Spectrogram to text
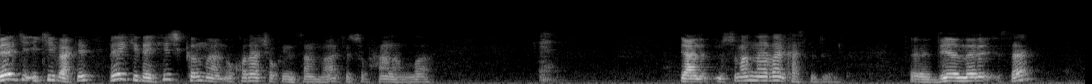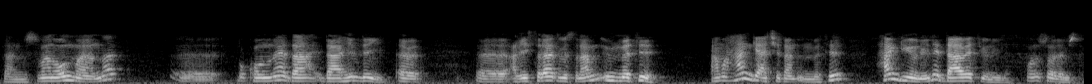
belki iki vakit belki de hiç kılmayan o kadar çok insan var ki subhanallah yani Müslümanlardan kastediyorum. Ee, diğerleri ise yani Müslüman olmayanlar e, bu konuya da, dahil değil. Evet. E, Aleyhisselatü Vesselam'ın ümmeti. Ama hangi açıdan ümmeti? Hangi yönüyle? Davet yönüyle. Onu söylemiştim.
